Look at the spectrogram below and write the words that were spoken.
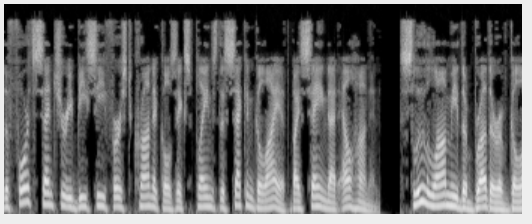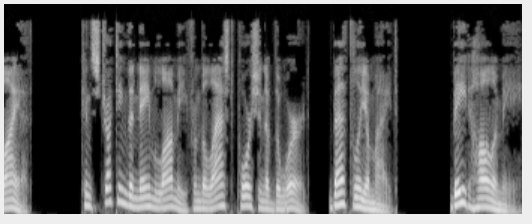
The 4th century BC First Chronicles explains the second Goliath by saying that Elhanan slew Lahmi the brother of Goliath, constructing the name Lahmi from the last portion of the word Bethlehemite, Beit Halami.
